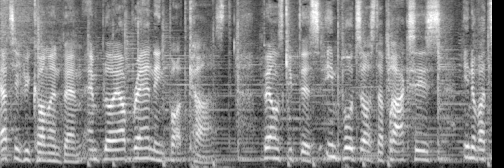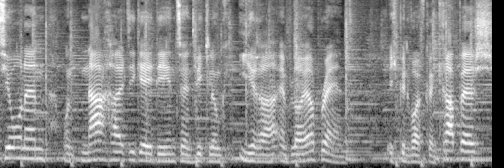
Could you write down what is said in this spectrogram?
Herzlich willkommen beim Employer Branding Podcast. Bei uns gibt es Inputs aus der Praxis, Innovationen und nachhaltige Ideen zur Entwicklung Ihrer Employer Brand. Ich bin Wolfgang Krappesch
